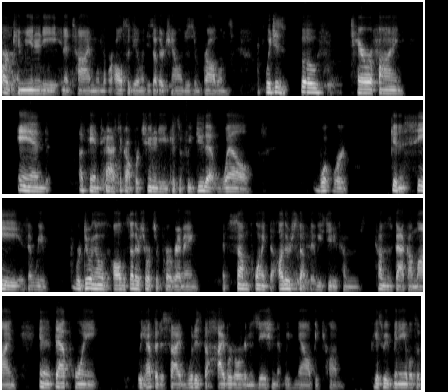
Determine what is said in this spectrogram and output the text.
our community in a time when we're also dealing with these other challenges and problems, which is both terrifying and a fantastic opportunity because if we do that well, what we're going to see is that we've we're doing all, all this other sorts of programming. At some point, the other stuff that we see comes comes back online, and at that point, we have to decide what is the hybrid organization that we've now become because we've been able to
